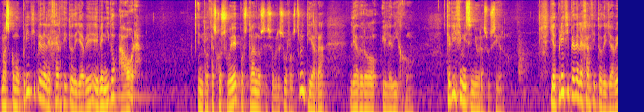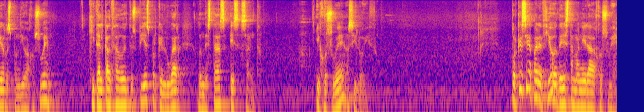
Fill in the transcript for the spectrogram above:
mas como príncipe del ejército de Yahvé he venido ahora. Entonces Josué, postrándose sobre su rostro en tierra, le adoró y le dijo, ¿Qué dice mi señor a su siervo? Y el príncipe del ejército de Yahvé respondió a Josué, Quita el calzado de tus pies porque el lugar donde estás es santo. Y Josué así lo hizo. ¿Por qué se apareció de esta manera a Josué?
